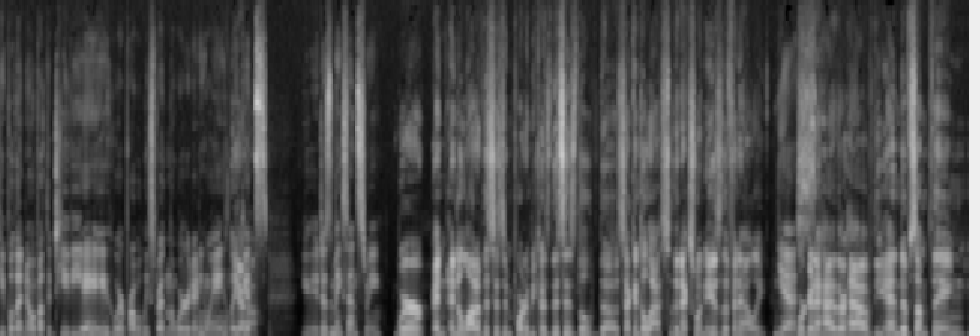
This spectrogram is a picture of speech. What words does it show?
people that know about the TVA who are probably spreading the word anyway. Like Yeah. it's, it doesn't make sense to me. Where and and a lot of this is important because this is the the second to last. So the next one is the finale. Yes. We're gonna either have the end of something,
